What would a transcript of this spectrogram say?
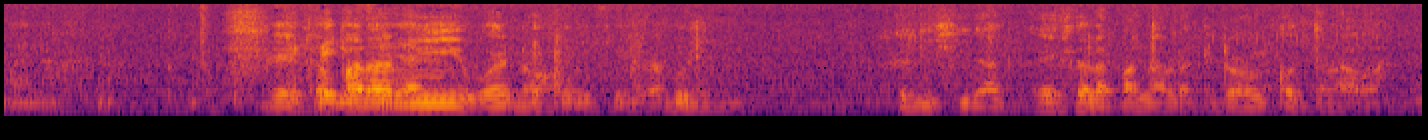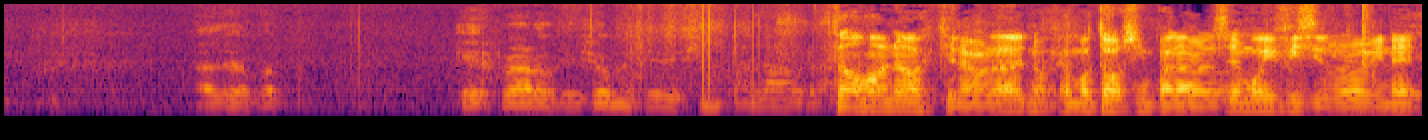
bueno. Esto para mí, bueno, felicidad. Esa es la palabra que no encontraba. Que es raro que yo me quedé sin palabras. No, no, es que la verdad nos quedamos todos sin palabras, es muy difícil, Robin. ¿eh?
